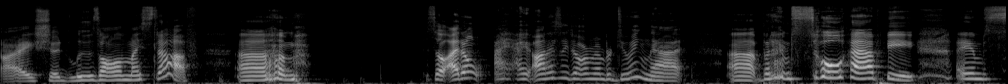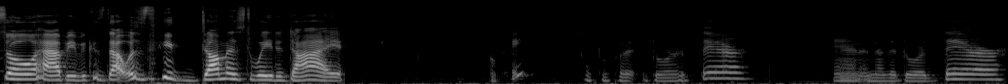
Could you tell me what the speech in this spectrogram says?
I should lose all of my stuff. Um, so I don't, I, I honestly don't remember doing that. Uh, but I'm so happy. I am so happy because that was the dumbest way to die. Okay, so I can put a door there and another door there.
